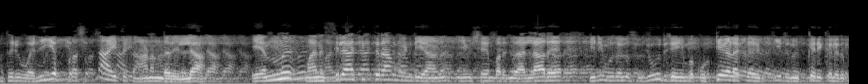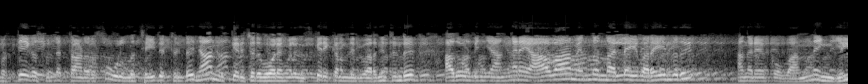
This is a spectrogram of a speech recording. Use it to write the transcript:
അതൊരു വലിയ പ്രശ്നമായിട്ട് കാണേണ്ടതില്ല എന്ന് മനസ്സിലാക്കി തരാൻ വേണ്ടിയാണ് ഈ വിഷയം പറഞ്ഞത്. അല്ലാതെ ഇനി മുതൽ സുജൂത് ചെയ്യുമ്പോൾ കുട്ടികളൊക്കെ എത്തിയിട്ട് നിസ്കരിക്കൽ ഒരു പ്രത്യേക സുന്നത്താണ്. റസൂൾ ചെയ്തിട്ടുണ്ട്. ഞാൻ നിസ്കരിച്ചതുപോലെ നിങ്ങൾ നിസ്കരിക്കണം എന്ന് പറഞ്ഞിട്ടുണ്ട്. അതുകൊണ്ട് ഇനി അങ്ങനെ ആവാം എന്നൊന്നല്ല ഈ പറയുന്നത്. അങ്ങനെയൊക്കെ വന്നെങ്കിൽ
